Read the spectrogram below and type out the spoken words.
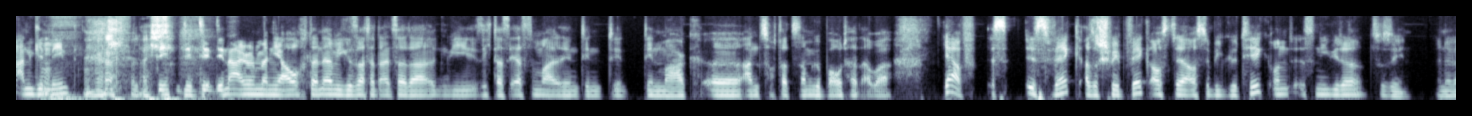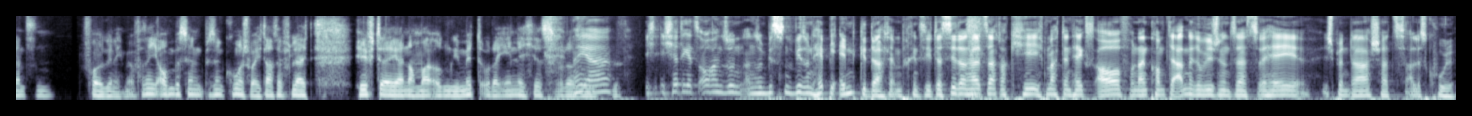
angelehnt. Ja, vielleicht. Den, den, den, Iron Man ja auch dann irgendwie gesagt hat, als er da irgendwie sich das erste Mal den, den, den, den Mark-Anzug äh, da zusammengebaut hat. Aber ja, es ist weg, also schwebt weg aus der, aus der Bibliothek und ist nie wieder zu sehen. In der ganzen Folge nicht mehr. Fand ich auch ein bisschen, ein bisschen komisch, weil ich dachte, vielleicht hilft er ja nochmal irgendwie mit oder ähnliches oder naja, so. ich, ich hätte jetzt auch an so, an so ein bisschen wie so ein Happy End gedacht im Prinzip, dass sie dann halt sagt, okay, ich mach den Hex auf und dann kommt der andere Vision und sagt so, hey, ich bin da, Schatz, alles cool.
